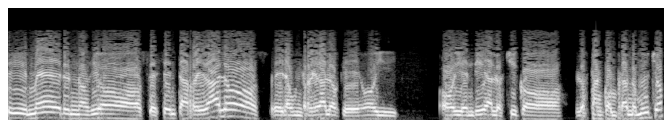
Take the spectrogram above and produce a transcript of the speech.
Sí, Mer nos dio 60 regalos, era un regalo que hoy, hoy en día los chicos lo están comprando mucho,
